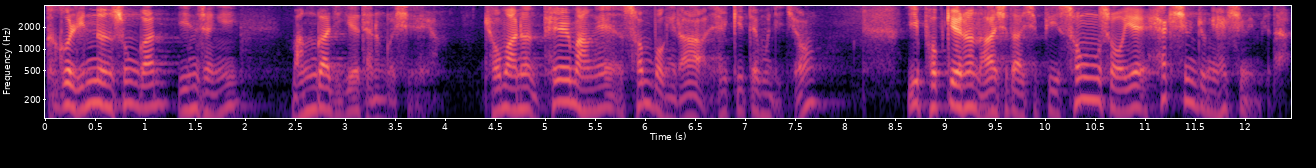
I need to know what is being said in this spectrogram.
그걸 잊는 순간 인생이 망가지게 되는 것이에요. 교만은 폐망의 선봉이라 했기 때문이죠. 이 법계는 아시다시피 성소의 핵심 중의 핵심입니다.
